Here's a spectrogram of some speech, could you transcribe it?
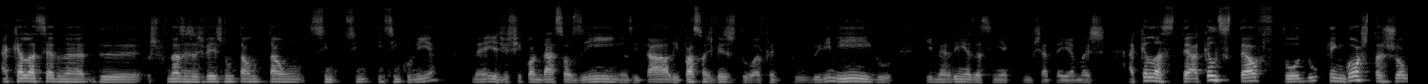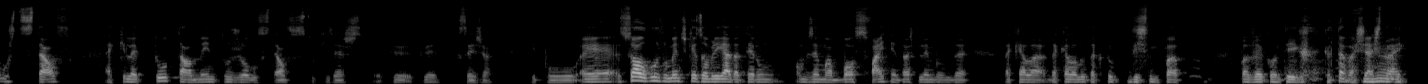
aquela cena de os personagens às vezes não estão tão em sincronia, né? e às vezes ficam a andar sozinhos e tal, e passam às vezes do, à frente do, do, inimigo e merdinhas assim é que me chateia. Mas aquela, aquele stealth todo, quem gosta de jogos de stealth, aquilo é totalmente um jogo stealth, se tu quiseres que, que, que seja. Tipo, é só alguns momentos que és obrigado a ter um, vamos dizer, uma boss fight, entre aspas, lembro-me da, daquela, daquela luta que tu pediste-me para para ver contigo, que eu estava a achar estranho,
